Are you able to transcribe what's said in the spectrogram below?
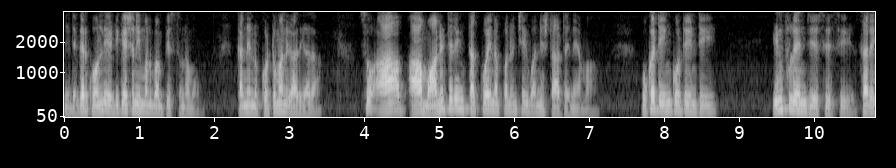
నీ దగ్గరకు ఓన్లీ ఎడ్యుకేషన్ ఇమ్మని పంపిస్తున్నాము. కానీ నేను కొట్టమని కాదు కదా. సో ఆ ఆ మానిటరింగ్ తక్కువైనప్పటి నుంచే ఇవన్నీ స్టార్ట్ అయినాయమ్మా. ఒకటి ఇంకోటి ఏంటి? ఇన్ఫ్లుయెన్స్ చేసేసి సరే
